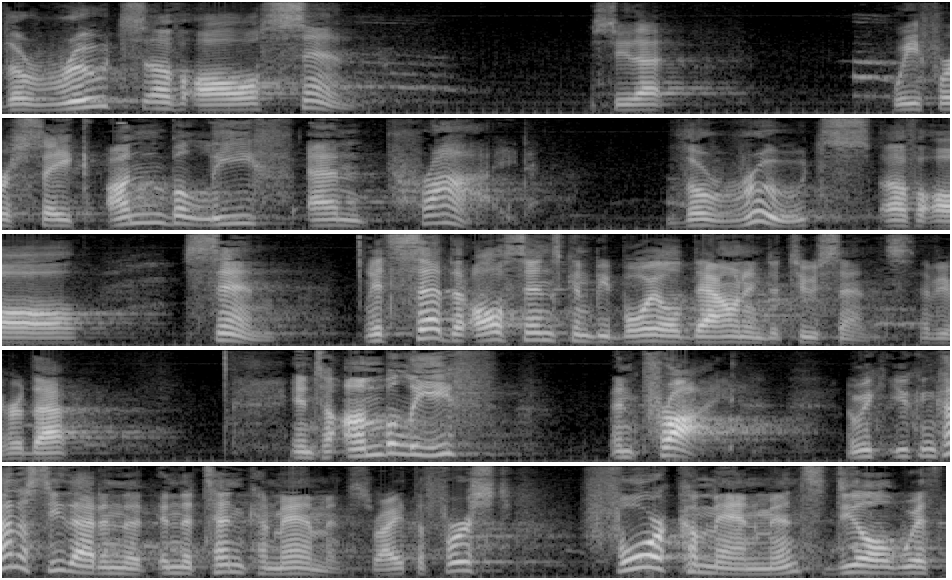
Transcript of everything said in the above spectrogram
the roots of all sin. You see that? We forsake unbelief and pride, the roots of all sin. It's said that all sins can be boiled down into two sins. Have you heard that? Into unbelief and pride. And we, you can kind of see that in the, in the Ten Commandments, right? The first four commandments deal with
